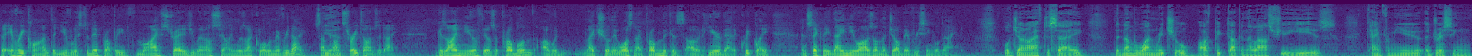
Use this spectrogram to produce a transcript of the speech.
So every client that you've listed their property, my strategy when I was selling was I call them every day, sometimes Yeah. three times a day, because I knew if there was a problem, I would make sure there was no problem because I would hear about it quickly, and secondly, they knew I was on the job every single day. Well, John, I have to say, the number one ritual I've picked up in the last few years came from you addressing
